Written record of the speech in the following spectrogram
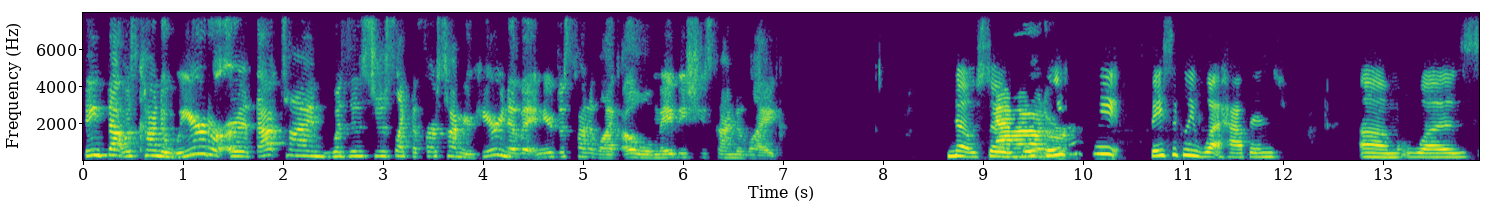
think that was kind of weird or, or at that time was this just like the first time you're hearing of it and you're just kind of like, "Oh, well maybe she's kind of like No, so basically, basically what happened um, was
